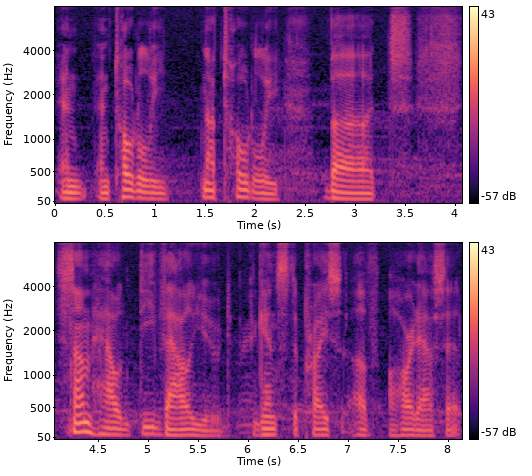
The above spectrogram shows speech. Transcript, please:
and and totally not totally but somehow devalued against the price of a hard asset.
